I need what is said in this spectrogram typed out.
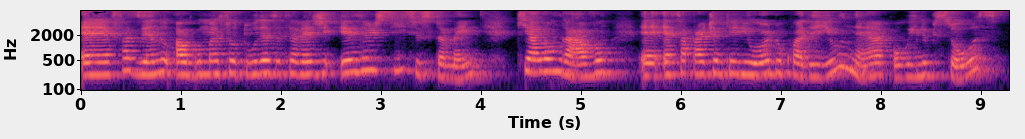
é, fazendo algumas solturas através de exercícios também que alongavam é, essa parte anterior do quadril, né, ou iliopsoas,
